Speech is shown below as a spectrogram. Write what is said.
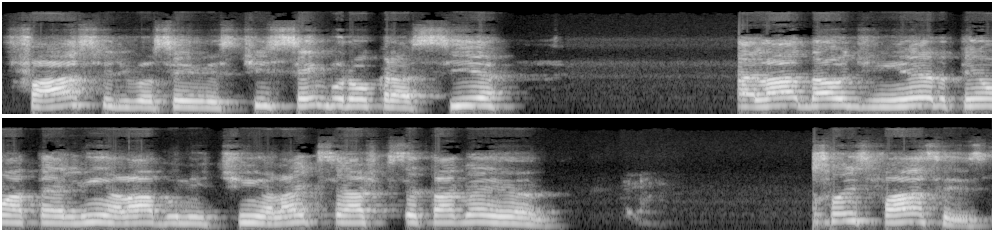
Fácil de você investir, sem burocracia. Vai lá, dá o dinheiro, tem uma telinha lá bonitinha lá que você acha que você está ganhando. Soluções fáceis.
